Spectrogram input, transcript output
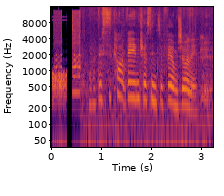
Oh, this can't be interesting to film, surely. It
